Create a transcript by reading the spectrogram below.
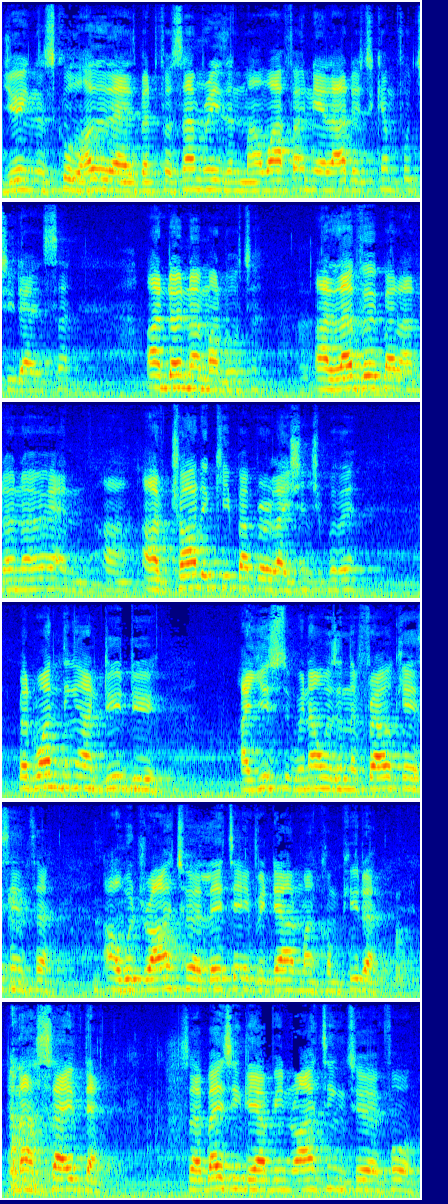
during the school holidays, but for some reason my wife only allowed her to come for two days. So I don't know my daughter. I love her, but I don't know her, and uh, I've tried to keep up a relationship with her. But one thing I do do, I used to, when I was in the frail care center, I would write her a letter every day on my computer, and I saved that. So basically, I've been writing to her for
